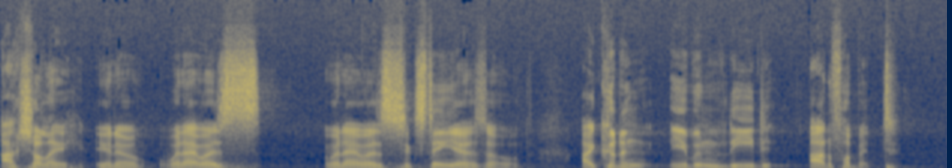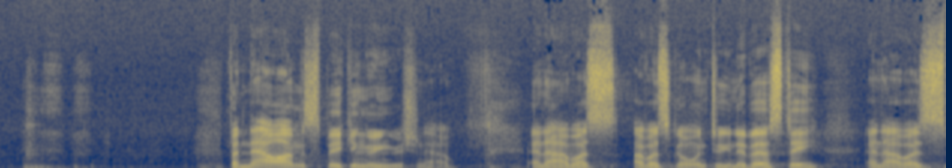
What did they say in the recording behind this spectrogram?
actually, you know, when I was when I was 16 years old. I couldn't even read alphabet. but now I'm speaking English now. And I was, I was going to university, and I was,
